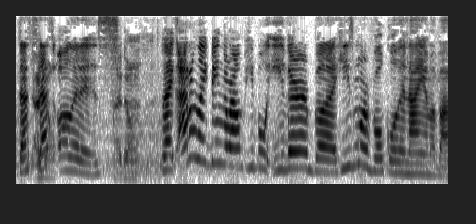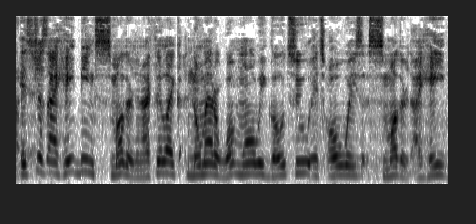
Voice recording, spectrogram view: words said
That's I that's don't. all it is. I don't. Like I don't like being around people either, but he's more vocal than I am about it's it. It's just I hate being smothered, and I feel like no matter what mall we go to, it's always smothered. I hate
